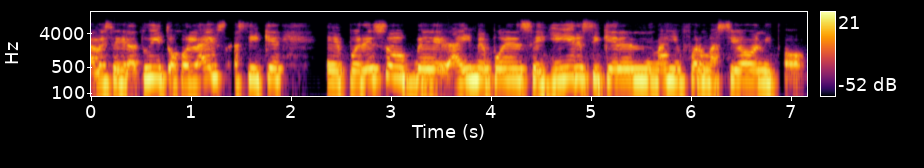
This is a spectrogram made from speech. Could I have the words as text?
a veces gratuitos o lives, así que eh, por eso ahí me pueden seguir si quieren más información y todo.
